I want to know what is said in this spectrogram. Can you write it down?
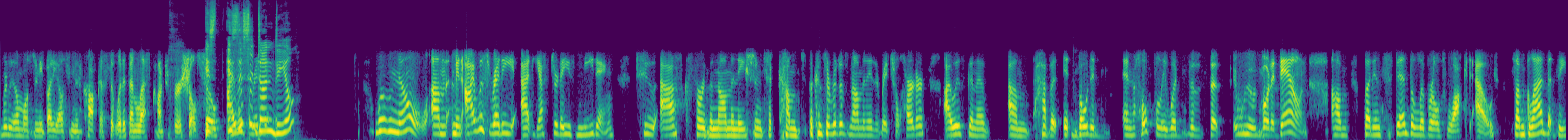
really almost anybody else in his caucus that would have been less controversial. So is, is this a done deal? Well, no. Um, I mean, I was ready at yesterday's meeting to ask for the nomination to come. To, the Conservatives nominated Rachel Harder. I was going to um, have it, it, voted and hopefully would the, the we would vote it down. Um, but instead, the Liberals walked out. So I'm glad that they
